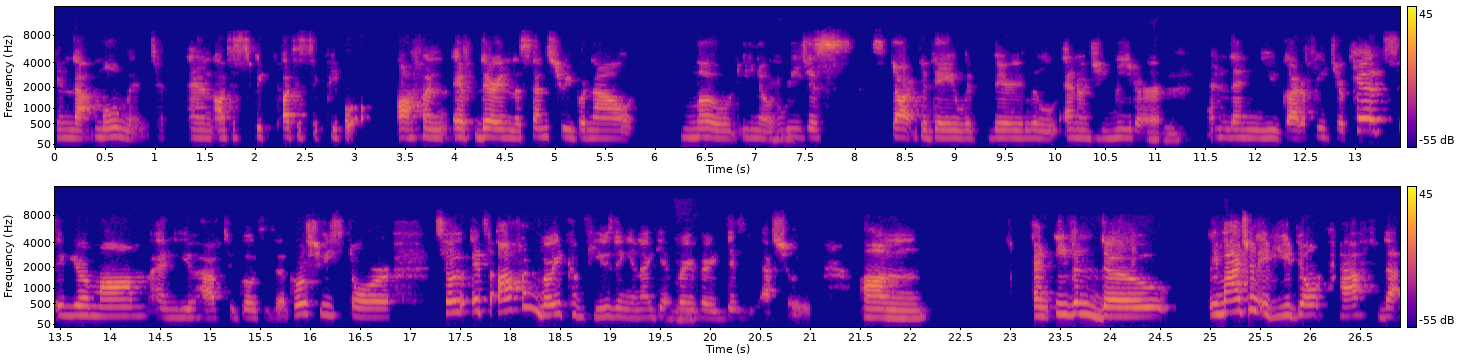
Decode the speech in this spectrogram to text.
in that moment. And autistic autistic people often, if they're in the sensory burnout mode, you know, mm-hmm. we just start the day with very little energy meter. Mm-hmm and then you got to feed your kids if you're a mom and you have to go to the grocery store so it's often very confusing and i get very mm-hmm. very dizzy actually um, and even though imagine if you don't have that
